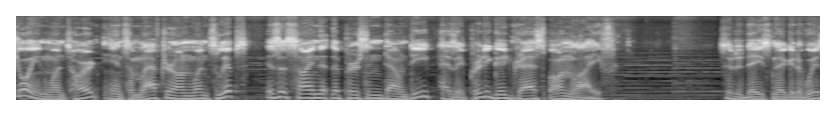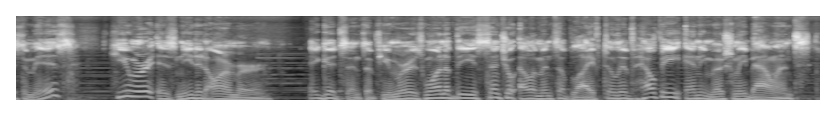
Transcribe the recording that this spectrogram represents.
Joy in one's heart and some laughter on one's lips is a sign that the person down deep has a pretty good grasp on life. So today's of wisdom is Humor is needed armor. A good sense of humor is one of the essential elements of life to live healthy and emotionally balanced.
